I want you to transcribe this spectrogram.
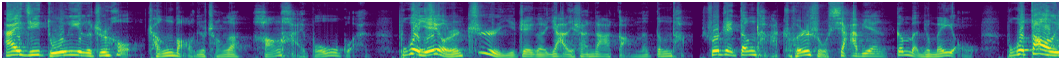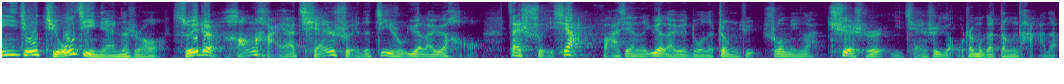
埃及独立了之后，城堡就成了航海博物馆。不过，也有人质疑这个亚历山大港的灯塔，说这灯塔纯属瞎编，根本就没有。不过，到了一九九几年的时候，随着航海啊、潜水的技术越来越好。在水下发现了越来越多的证据，说明啊，确实以前是有这么个灯塔的。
